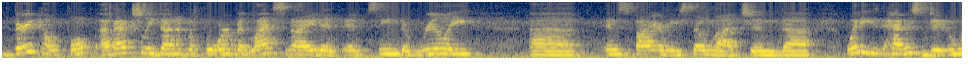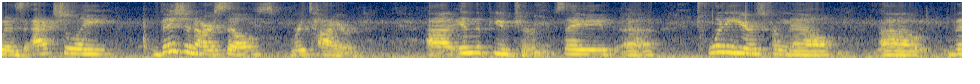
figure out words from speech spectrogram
very helpful. I've actually done it before, but last night it, it seemed to really uh, inspire me so much. And uh, what he had us do was actually vision ourselves retired uh, in the future, say uh, 20 years from now. Uh, the,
